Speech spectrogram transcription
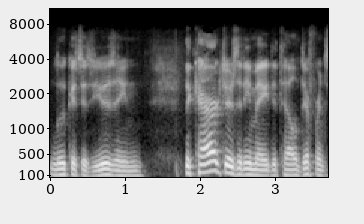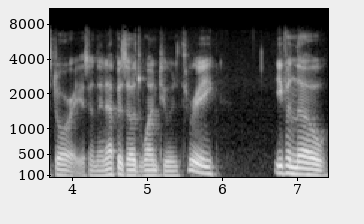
Lucas is using the characters that he made to tell different stories. And then episodes one, two, and three, even though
